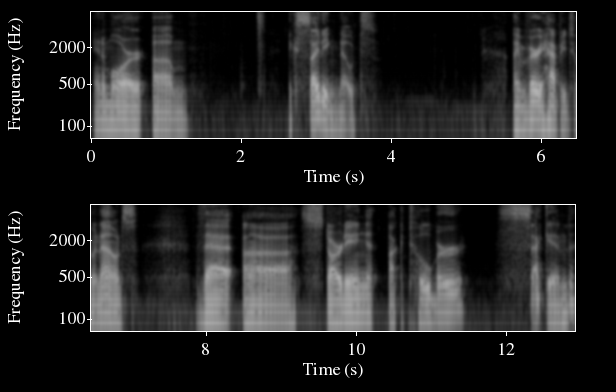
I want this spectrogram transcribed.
and a more um, exciting note, I'm very happy to announce that uh, starting October 2nd,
